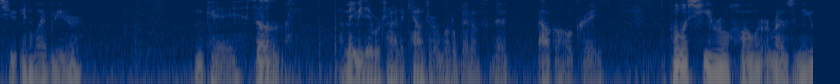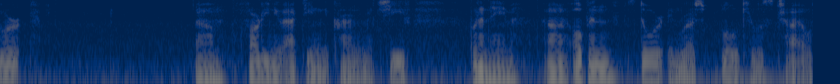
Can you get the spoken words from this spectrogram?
to NY Breeder. Okay, so maybe they were trying to counter a little bit of the alcohol craze. Polish hero Holler arrives in New York. Um, Farty, new acting crime chief. What a name. Uh, open store in Rush, blow kills child.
